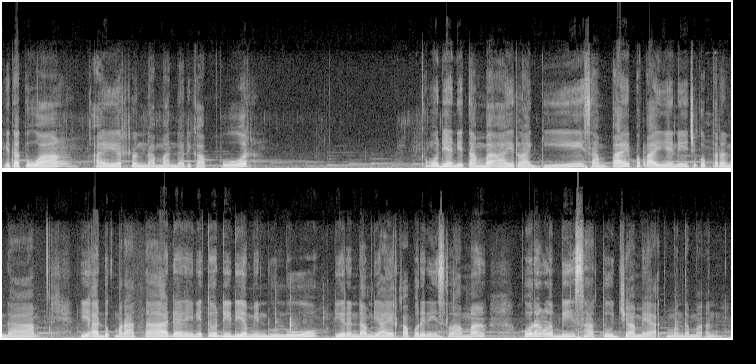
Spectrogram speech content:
Kita tuang air rendaman dari kapur. Kemudian ditambah air lagi sampai pepayanya ini cukup terendam. Diaduk merata dan ini tuh didiamin dulu direndam di air kapur ini selama kurang lebih satu jam ya teman-teman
